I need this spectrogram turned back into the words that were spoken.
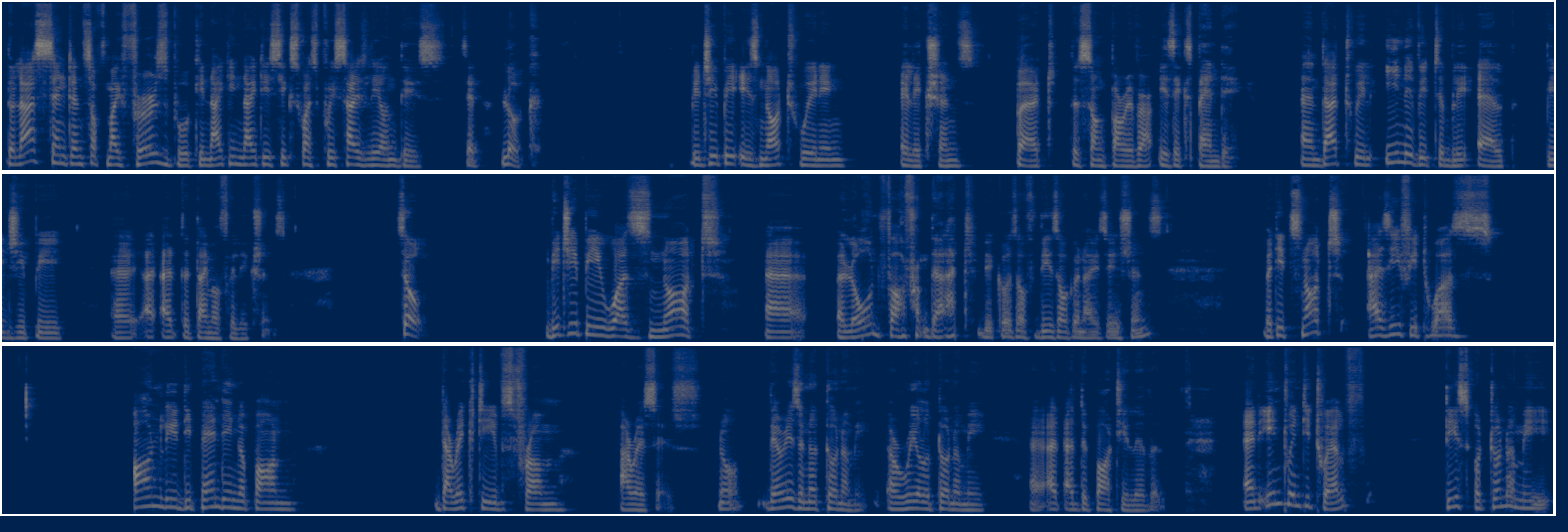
the last sentence of my first book in 1996 was precisely on this. It said, look, BJP is not winning elections, but the Sangh Parivar is expanding. And that will inevitably help uh, at the time of elections. So BJP was not uh, alone, far from that, because of these organizations. But it's not as if it was only depending upon directives from RSS. No, there is an autonomy, a real autonomy uh, at, at the party level. And in 2012, this autonomy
